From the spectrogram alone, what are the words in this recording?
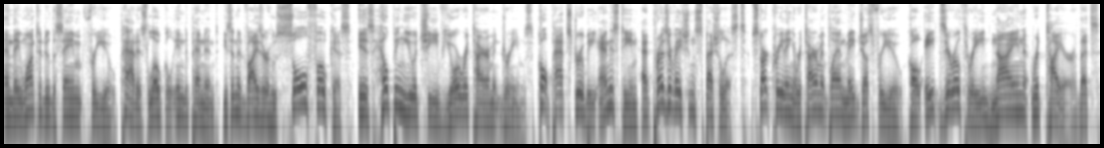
and they want to do the same for you. Pat is local, independent. He's an advisor advisor whose sole focus is helping you achieve your retirement dreams. Call Pat Struby and his team at Preservation Specialists. Start creating a retirement plan made just for you. Call 803 9 Retire. That's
